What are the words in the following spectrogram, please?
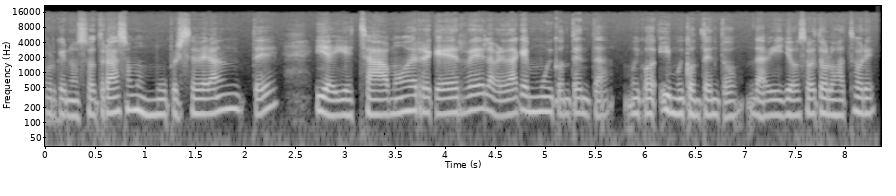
porque nosotras somos muy perseverantes y ahí estamos, RQR, la verdad que es muy contenta muy, y muy contento, David y yo, sobre todo los actores,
